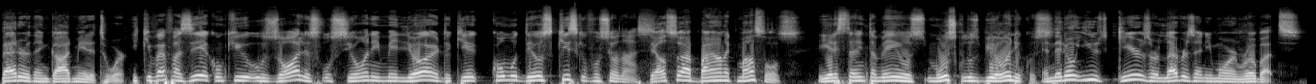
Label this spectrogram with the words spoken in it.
better than God made it to work. E que vai fazer com que os olhos funcionem melhor do que como Deus quis que funcionasse. They also have bionic muscles, E eles têm também os músculos biônicos, and they don't use gears or levers anymore in robots.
